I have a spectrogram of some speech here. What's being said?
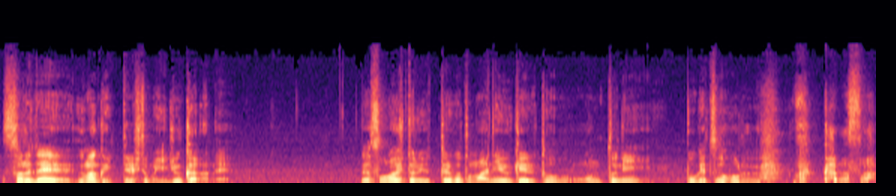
それでうまくいってる人もいるからね。でその人の言ってることを真に受けると本当に墓穴を掘る からさ。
